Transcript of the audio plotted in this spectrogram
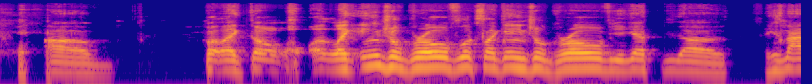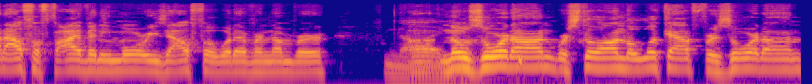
um but like the like angel grove looks like angel grove you get uh he's not alpha 5 anymore he's alpha whatever number uh, no zordon we're still on the lookout for zordon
